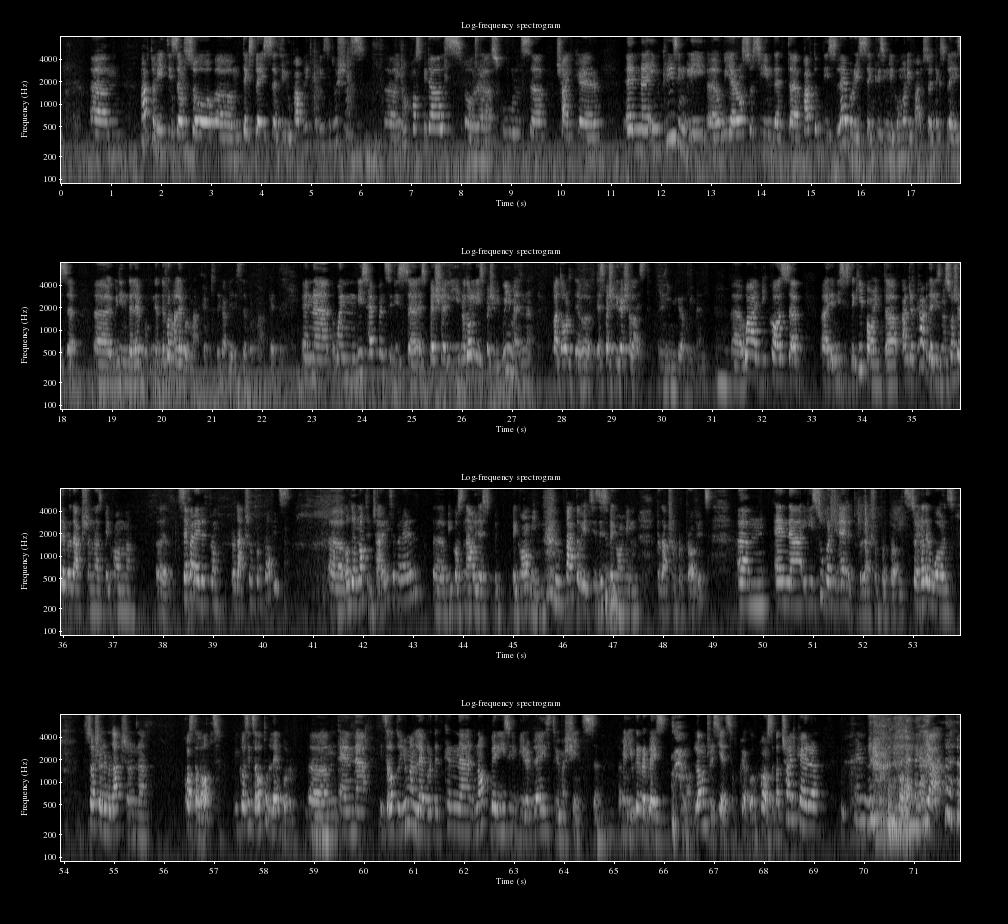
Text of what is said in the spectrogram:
Um, part of it is also um, takes place uh, through public institutions, uh, you know, hospitals or uh, schools, uh, childcare, and uh, increasingly uh, we are also seeing that part of this labor is increasingly commodified. So it takes place within the labor, the formal labor market, the capitalist labor market. And uh, when this happens, it is uh, especially not only especially women, but all, uh, especially racialized and immigrant women. Uh, why? Because, and this is the key point, under capitalism, social reproduction has become separated from production for profits, uh, although not entirely separated, uh, because now it is be- becoming, part of it is, is becoming production for profits. Um, and uh, it is subordinated to production for profits. So, in other words, social reproduction uh, costs a lot because it's a lot of labor. Um, and uh, it's a lot of human labor that can uh, not very easily be replaced through machines. I mean, you can replace you know, laundries, yes, of, of course, but childcare. And yeah,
